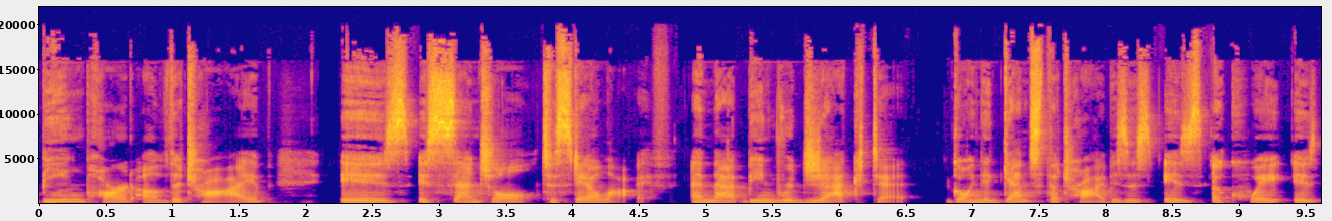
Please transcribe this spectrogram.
being part of the tribe is essential to stay alive and that being rejected going against the tribe is is, is equate is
